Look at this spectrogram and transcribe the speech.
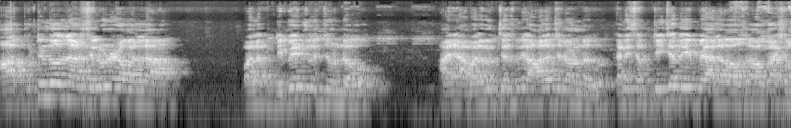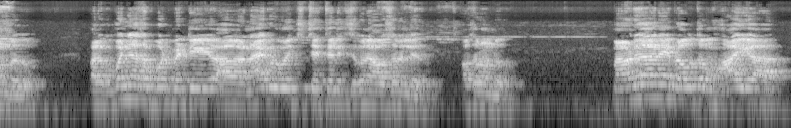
ఆ పుట్టినరోజు నాడు సెలవు ఉండడం వల్ల వాళ్ళకు డిబేట్లు ఉండవు. ఆయన వాళ్ళ గురించి తెలుసుకునే ఆలోచన ఉండదు. కనీసం టీచర్లు చెప్పే అవస- అవకాశం ఉండదు. వాళ్ళకు ఉపన్యాసం పోటీ పెట్టి ఆ నాయకుడి గురించి తె- అవసరం లేదు. అవసరం ఉండదు. మనం అడగానే ప్రభుత్వం హాయిగా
